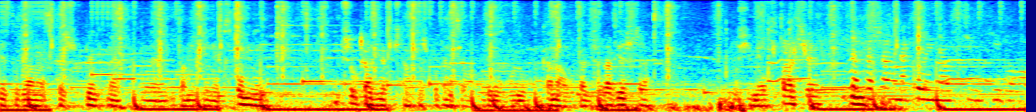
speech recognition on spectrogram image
Jest to dla nas też piękne e, upamiętnienie wspomnień i przy okazji jakiś tam też potencjał do rozwoju kanału. Także raz jeszcze prosimy o wsparcie Zapraszamy na kolejne odcinki, bo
